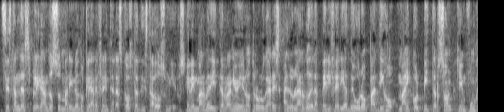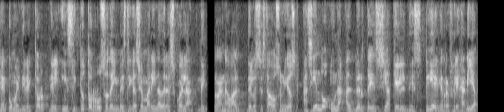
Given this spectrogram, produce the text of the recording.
Se están desplegando submarinos nucleares frente a las costas de Estados Unidos. En el mar Mediterráneo y en otros lugares a lo largo de la periferia de Europa, dijo Michael Peterson, quien funge como el director del Instituto Ruso de Investigación Marina de la Escuela de Guerra Naval de los Estados Unidos, haciendo una advertencia que el despliegue reflejaría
